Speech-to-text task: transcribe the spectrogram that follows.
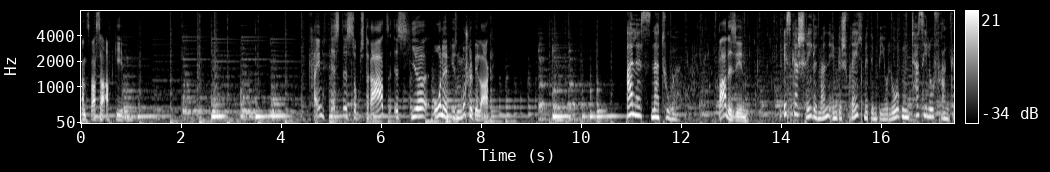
ans Wasser abgeben. Kein festes Substrat ist hier ohne diesen Muschelbelag. Alles Natur. Badeseen. Iska Schregelmann im Gespräch mit dem Biologen Tassilo Franke.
